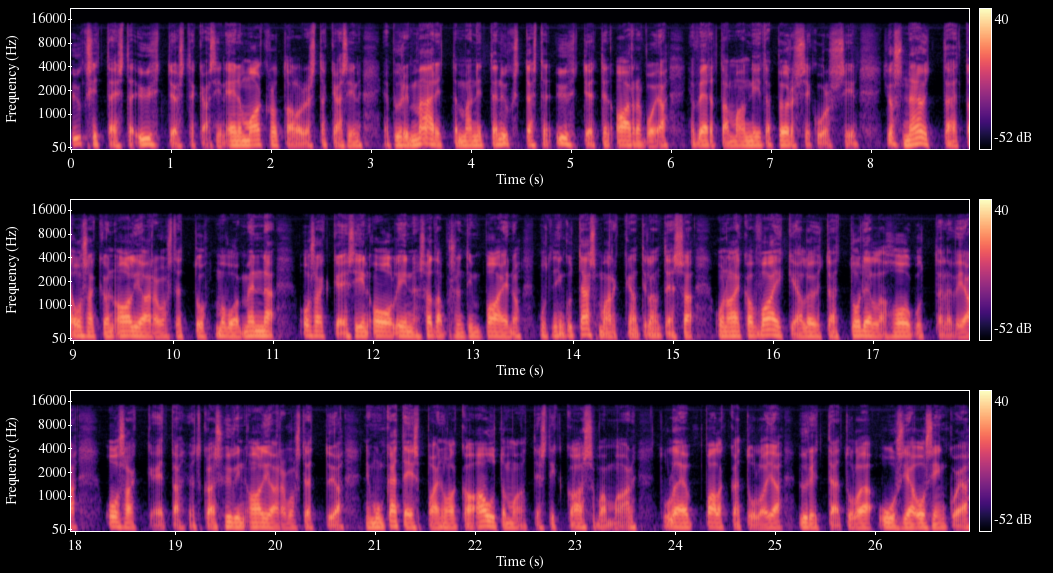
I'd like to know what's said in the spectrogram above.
yksittäistä yhtiöstä käsin, en makrotaloudesta käsin, ja pyrin määrittämään niiden yksittäisten yhtiöiden arvoja ja vertaamaan niitä pörssikurssiin. Jos näyttää, että osake on aliarvostettu, mä voin mennä osakkeisiin all in 100 prosentin paino, mutta niin kuin tässä markkinatilanteessa on aika vaikea löytää todella houkuttelevia osakkeita, jotka olisi hyvin aliarvostettuja, niin mun käteispaino alkaa automaattisesti kasvamaan. Tulee palkkatuloja, yrittäjätuloja, uusia osinkoja,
